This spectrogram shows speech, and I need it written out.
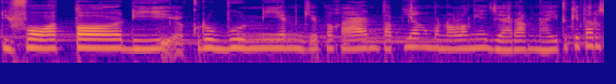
difoto, dikerubunin gitu kan, tapi yang menolongnya jarang. Nah, itu kita harus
